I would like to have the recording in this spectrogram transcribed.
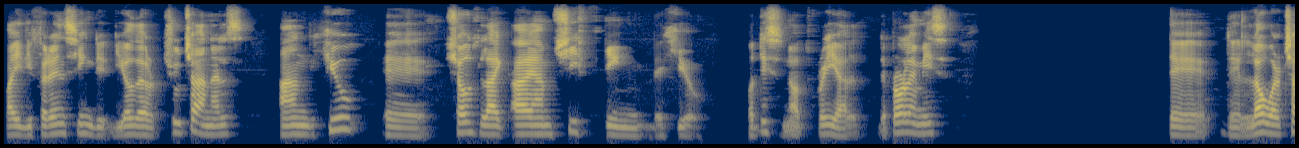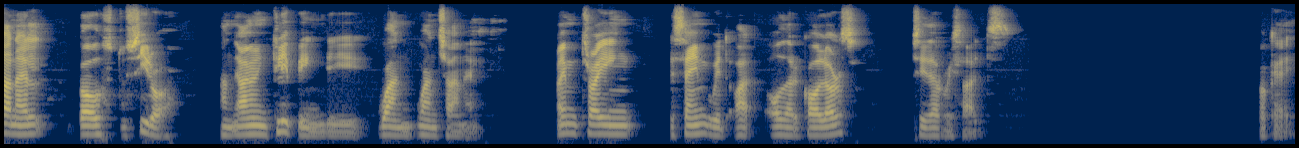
by differentiating the, the other two channels and hue uh, shows like I am shifting the hue but this is not real the problem is the the lower channel goes to zero and I'm clipping the one one channel. I'm trying the same with other colors see the results. Okay.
